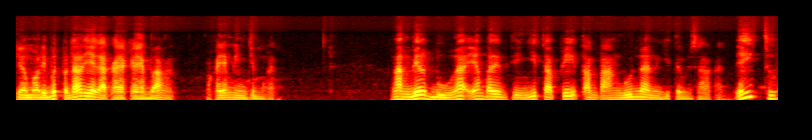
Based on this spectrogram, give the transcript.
gak mau ribet padahal ya gak kaya kaya banget makanya minjem kan ngambil bunga yang paling tinggi tapi tanpa anggunan gitu misalkan. Ya itu.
